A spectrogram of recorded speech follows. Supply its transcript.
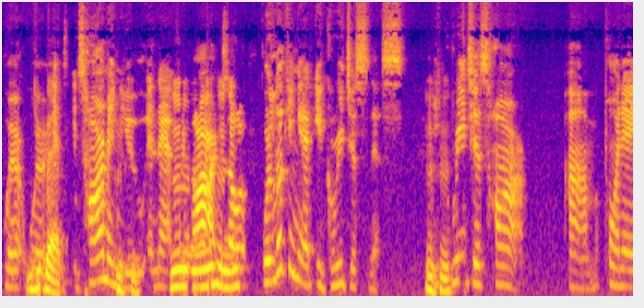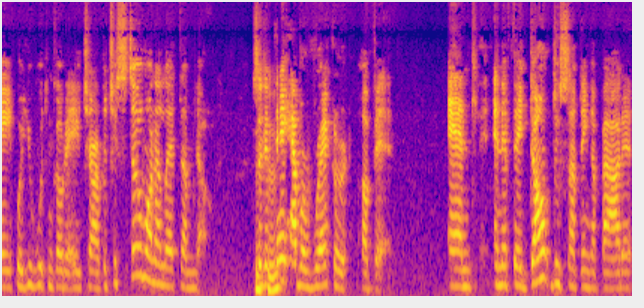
where, where it's, it's harming Mhm. you in that Mhm. regard. So we're looking at egregiousness, Mhm. egregious harm. Um, point A, where you wouldn't go to HR, but you still want to let them know so that Mhm. they have a record of it. And and if they don't do something about it,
